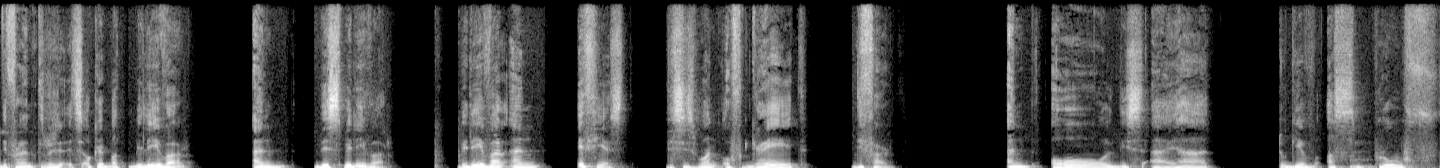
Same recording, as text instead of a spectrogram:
different, it's okay, but believer and disbeliever, believer and atheist. This is one of great difference. And all these ayat to give us proof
